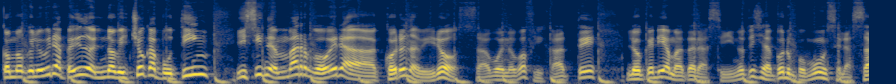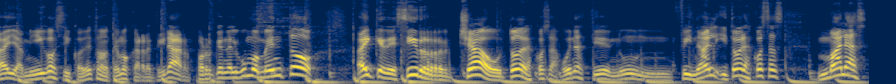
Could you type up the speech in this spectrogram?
Como que le hubiera pedido el Novichok a Putin y sin embargo era coronavirosa. Bueno, vos fíjate, lo quería matar así. Noticias de por pum se las hay, amigos, y con esto nos tenemos que retirar, porque en algún momento hay que decir chau. Todas las cosas buenas tienen un final y todas las cosas malas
